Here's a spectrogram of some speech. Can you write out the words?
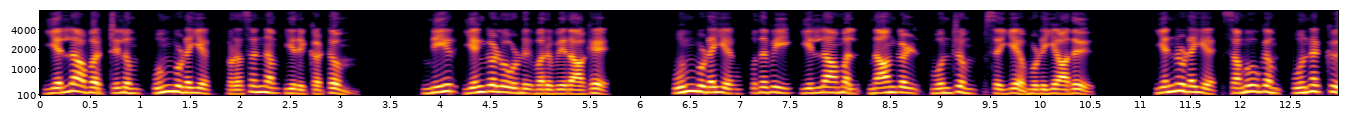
எல்லாவற்றிலும் உம்முடைய பிரசன்னம் இருக்கட்டும். நீர் எங்களோடு வருவீராக. உம்முடைய உதவி இல்லாமல் நாங்கள் ஒன்றும் செய்ய முடியாது. என்னுடைய சமூகம் உனக்கு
